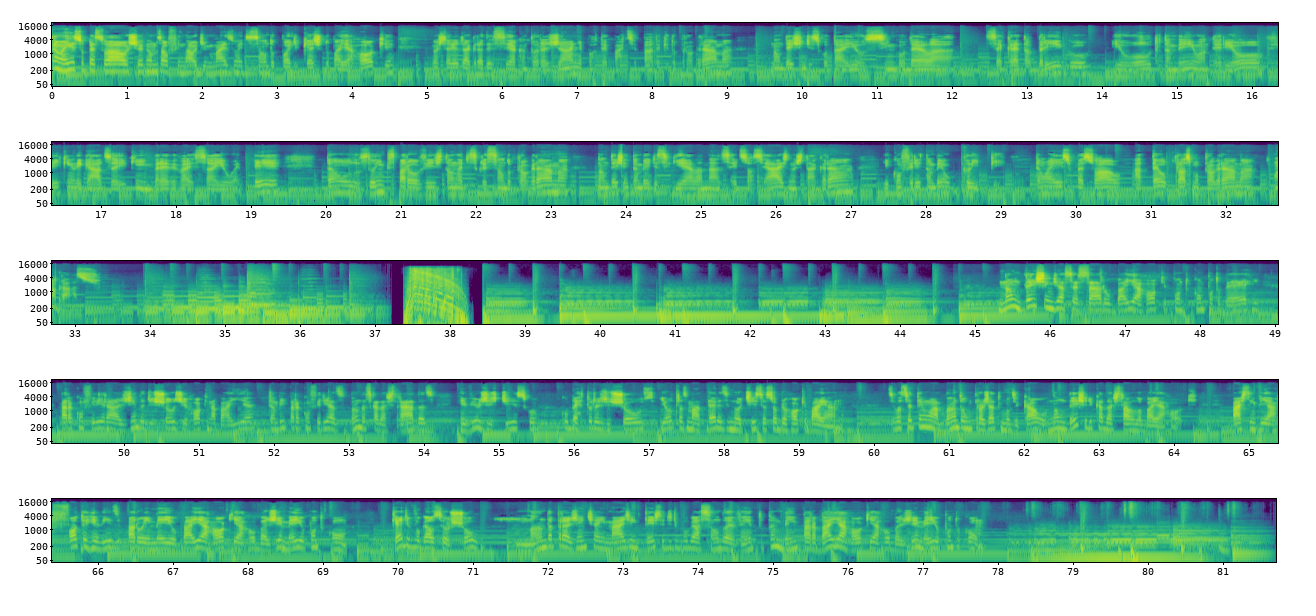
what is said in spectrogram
Então é isso, pessoal. Chegamos ao final de mais uma edição do podcast do Bahia Rock. Gostaria de agradecer à cantora Jane por ter participado aqui do programa. Não deixem de escutar aí o single dela, Secreto Abrigo, e o outro também, o anterior. Fiquem ligados aí que em breve vai sair o EP. Então, os links para ouvir estão na descrição do programa. Não deixem também de seguir ela nas redes sociais, no Instagram e conferir também o clipe. Então é isso, pessoal. Até o próximo programa. Um abraço. Não deixem de acessar o bahiarock.com.br para conferir a agenda de shows de rock na Bahia e também para conferir as bandas cadastradas, reviews de disco, coberturas de shows e outras matérias e notícias sobre o rock baiano. Se você tem uma banda ou um projeto musical, não deixe de cadastrá-lo no Bahia Rock. Basta enviar foto e release para o e-mail bahiarock.gmail.com. Quer divulgar o seu show? manda pra gente a imagem e texto de divulgação do evento também para bahiarock.gmail.com.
